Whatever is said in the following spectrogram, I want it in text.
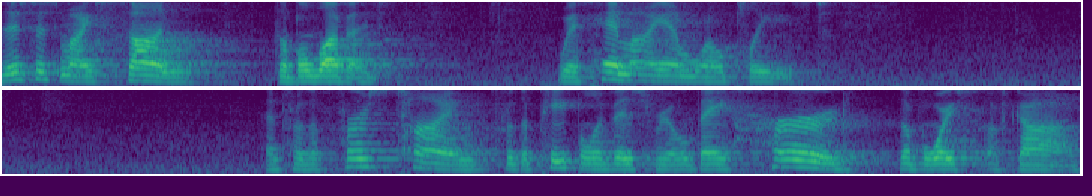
This is my Son, the beloved. With him I am well pleased. And for the first time for the people of Israel, they heard the voice of God.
